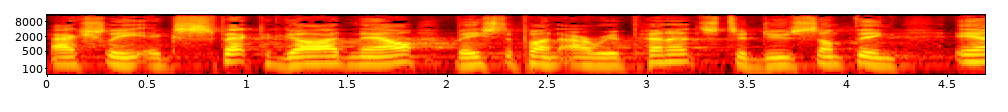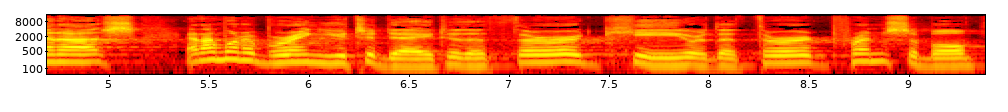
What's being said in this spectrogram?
actually expect God now, based upon our repentance, to do something in us. And I'm going to bring you today to the third key or the third principle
